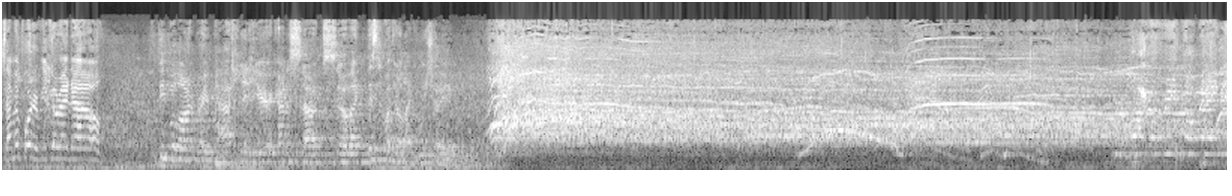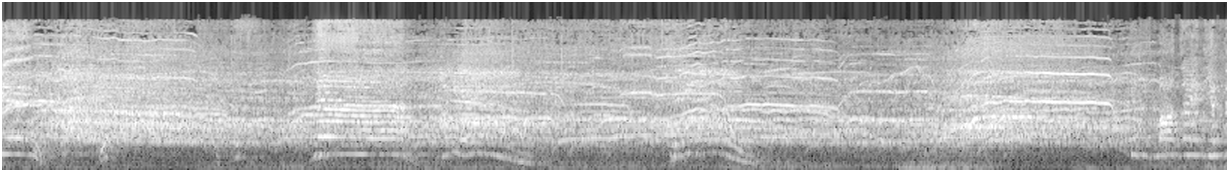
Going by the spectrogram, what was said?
So I'm in Puerto Rico right now. People aren't very passionate here. It kind of sucks. So like, this is what they're like. Let me show you. This is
